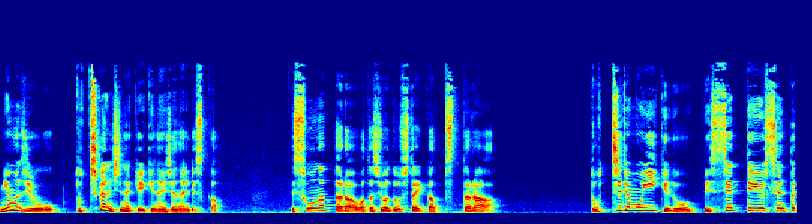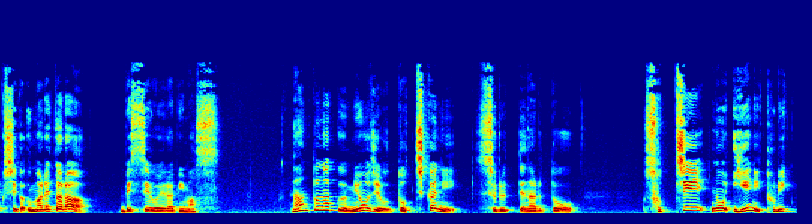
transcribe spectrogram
名字をどっちかにしなきゃいけないじゃないですか。でそうなったら私はどうしたいかっつったら、どっちでもいいけど、別姓っていう選択肢が生まれたら、別姓を選びます。なんとなく名字をどっちかにするってなると、そっちの家に取り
